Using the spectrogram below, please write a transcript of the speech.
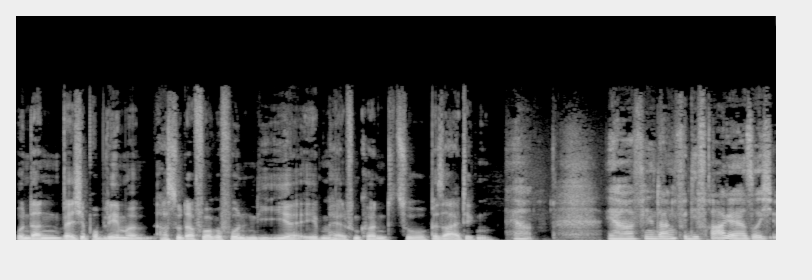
und dann, welche Probleme hast du da vorgefunden, die ihr eben helfen könnt zu beseitigen? Ja, ja, vielen Dank für die Frage. Also ich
